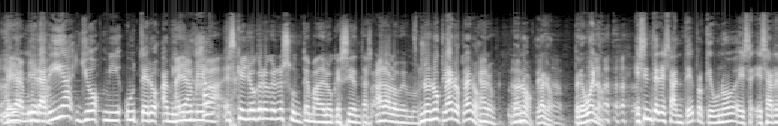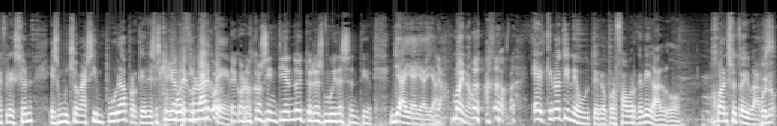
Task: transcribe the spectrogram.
le, Ay, daría yo mi útero a mi Ay, hija. amiga, es que yo creo que no es un tema de lo que sientas. Ahora lo vemos. No, no, claro, claro. Claro. No, no, Ah, claro. ah. Pero bueno, es interesante porque uno, es- esa reflexión es mucho más impura porque eres Es que yo te y conozco, parte. te conozco sintiendo y tú eres muy de sentir. Ya, ya, ya, ya, Ya. Bueno, el que no tiene útero, por favor, que diga algo. Juan Soto Ibars. Bueno,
